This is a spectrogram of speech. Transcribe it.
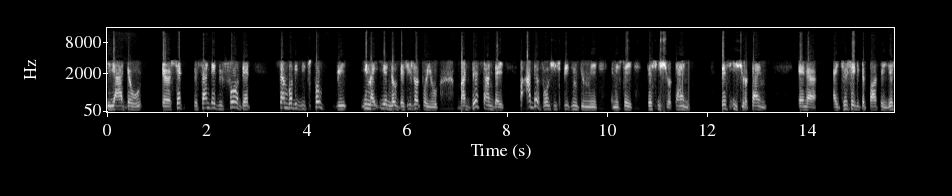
yeah, the, the, set, the Sunday before that, somebody spoke me in my ear, no, this is not for you. But this Sunday, other voice is speaking to me and he say, this is your time. This is your time. And uh, I just said to the pastor, yes,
